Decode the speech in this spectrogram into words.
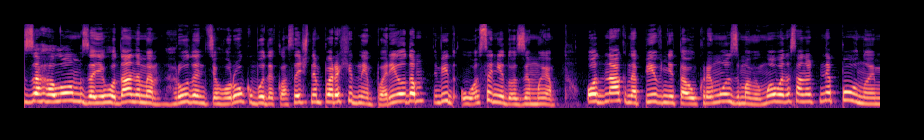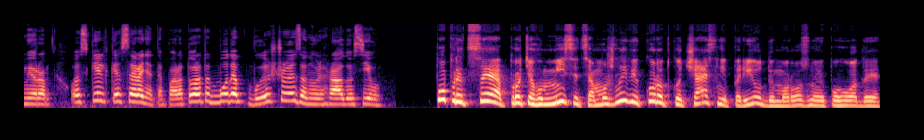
Загалом, за його даними, грудень цього року буде класичним перехідним періодом від осені до зими. Однак на півдні та у Криму зимові умови настануть неповною мірою, оскільки середня температура тут буде вищою за 0 градусів. Попри це, протягом місяця можливі короткочасні періоди морозної погоди.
